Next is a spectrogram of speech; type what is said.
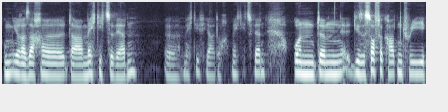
um ihrer Sache da mächtig zu werden. Äh, mächtig, ja doch, mächtig zu werden. Und ähm, diese Software Carpentry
